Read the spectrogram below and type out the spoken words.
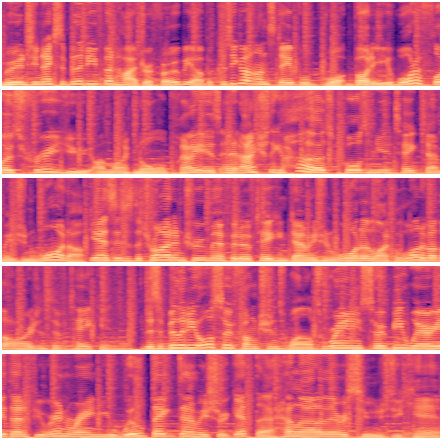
Moving to your next ability, you've got hydrophobia. Because you've got unstable body, water flows through you unlike normal players and it actually hurts causing you to take damage in water. Yes, this is the tried and true method of taking damage in water like a lot of other origins have taken. This ability also functions while it's raining, so be wary that if you're in rain, you will take damage, so get the hell out of there as soon as you can.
